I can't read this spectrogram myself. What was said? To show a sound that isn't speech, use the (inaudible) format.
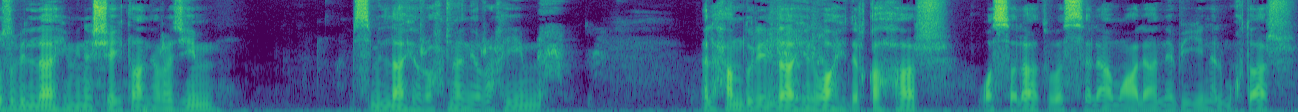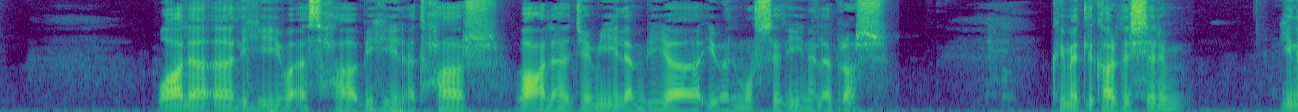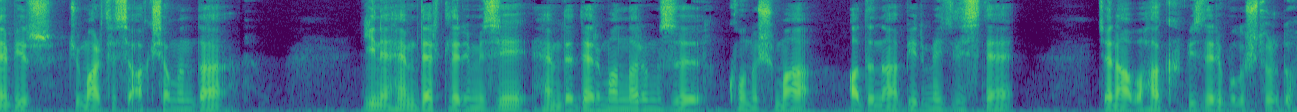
Euzu billahi mineşşeytanirracim. Bismillahirrahmanirrahim. Elhamdülillahil vahidil kahhar. Ve salatu ve selamu ala nebiyyinel muhtar. Ve ala alihi ve ashabihil ethar. Ve ala cemil enbiyai vel murselinel ebrar. Kıymetli kardeşlerim, yine bir cumartesi akşamında yine hem dertlerimizi hem de dermanlarımızı konuşma adına bir mecliste Cenab-ı Hak bizleri buluşturdu.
